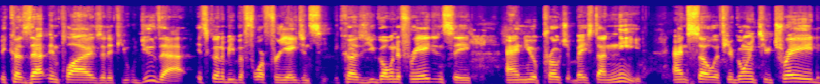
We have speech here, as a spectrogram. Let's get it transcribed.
because that implies that if you do that, it's going to be before free agency, because you go into free agency and you approach it based on need. And so if you're going to trade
